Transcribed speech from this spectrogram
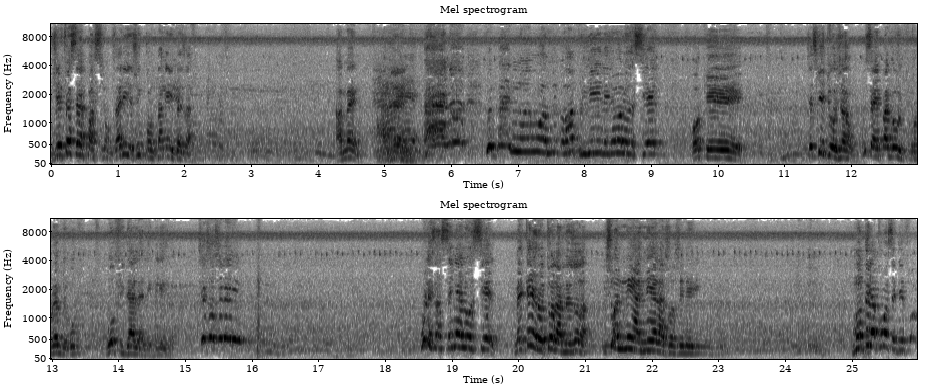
J'ai fait ça passion. Dit, je suis content qu'il fait ça. Amen. Amen. Ah non, on va prier, les gens vont au ciel. Ok. C'est ce qu'il dit aux gens. Vous ne savez pas que le problème de vos, vos fidèles à l'église, c'est sorcellerie. Vous les enseignez à aller au ciel. Mais quand ils retournent à la maison, là, ils sont nés à nez à la sorcellerie. Montrez-leur comment se défendre.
